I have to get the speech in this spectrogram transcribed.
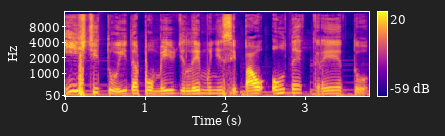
instituída por meio de lei municipal ou decreto.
